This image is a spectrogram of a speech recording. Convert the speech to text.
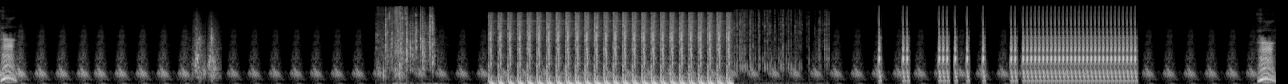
Ha. Hmm.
